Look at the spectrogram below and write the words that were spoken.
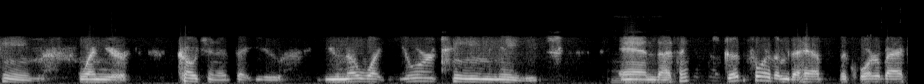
team when you're coaching it. That you you know what your team needs. And I think it was good for them to have the quarterback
